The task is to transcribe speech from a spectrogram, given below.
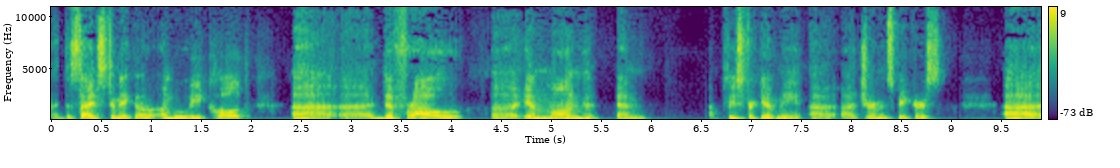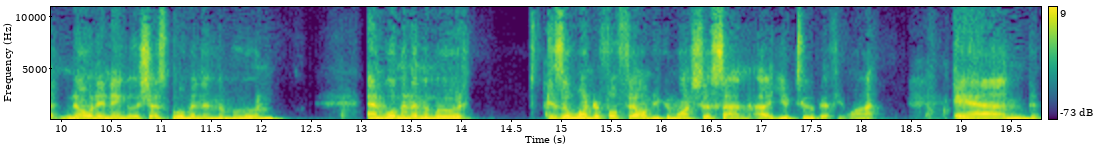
uh, decides to make a, a movie called uh, De Frau im Mond, and please forgive me, German speakers, known in English as Woman in the Moon. And Woman in the Moon is a wonderful film. You can watch this on YouTube if you want. And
